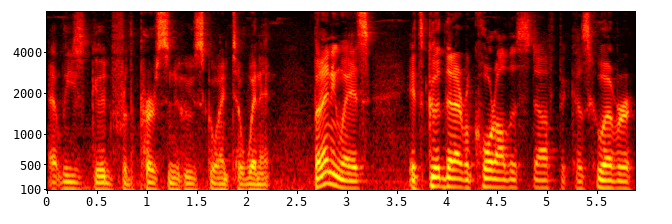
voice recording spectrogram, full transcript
at least good for the person who's going to win it. But anyways, it's good that I record all this stuff because whoever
